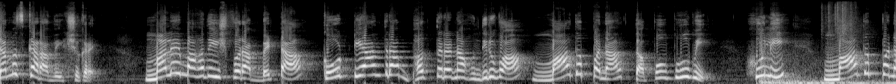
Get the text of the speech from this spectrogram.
ನಮಸ್ಕಾರ ವೀಕ್ಷಕರೇ. ಮಲೆ ಮಹದೇಶ್ವರ ಬೆಟ್ಟ ಕೋಟ್ಯಾಂತರ ಭಕ್ತರನ್ನ ಹೊಂದಿರುವ ಮಾದಪ್ಪನ ತಪೋಭೂಮಿ. ಹುಲಿ ಮಾದಪ್ಪನ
